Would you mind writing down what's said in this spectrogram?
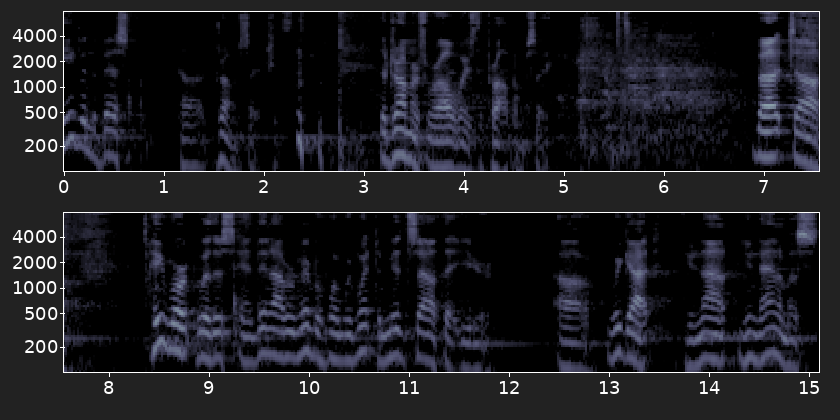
even the best uh, drum section. the drummers were always the problem, see. but uh, he worked with us, and then I remember when we went to Mid South that year, uh, we got uni- unanimous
